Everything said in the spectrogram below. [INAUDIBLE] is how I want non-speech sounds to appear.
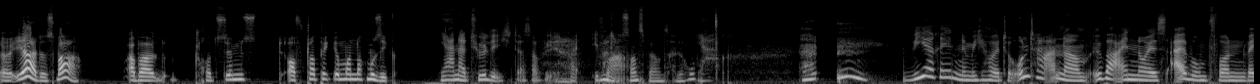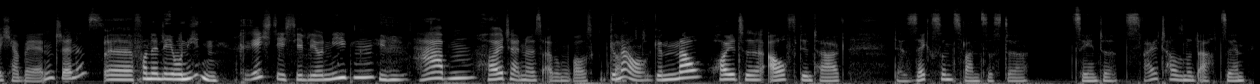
äh, ja, das war. Aber trotzdem ist off-topic immer noch Musik. Ja, natürlich, das auf jeden Fall immer. sonst bei uns alle hoch. Ja. [CLEARS THROAT] Wir reden nämlich heute unter anderem über ein neues Album von welcher Band, Janice? Äh, von den Leoniden. Richtig, die Leoniden haben heute ein neues Album rausgebracht. Genau, genau heute auf den Tag, der 26.10.2018.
